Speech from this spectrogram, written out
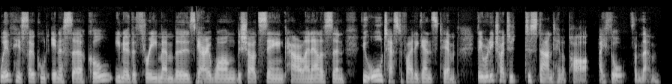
with, his so called inner circle, you know, the three members. Gary Wang, Nishad Singh, and Caroline Ellison, who all testified against him, they really tried to, to stand him apart, I thought, from them.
